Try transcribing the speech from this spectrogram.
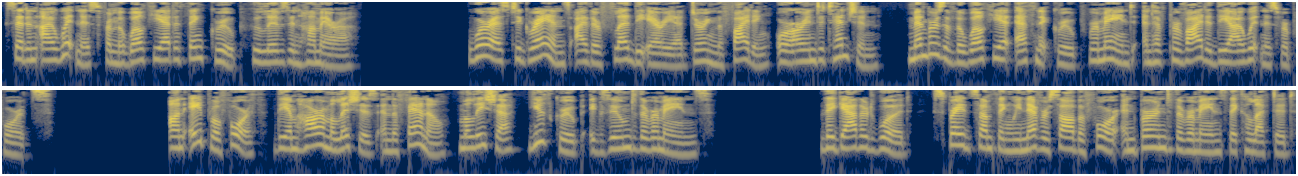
said an eyewitness from the Welkiet ethnic group who lives in Humera. Whereas Tigrayans either fled the area during the fighting or are in detention, members of the Welkiet ethnic group remained and have provided the eyewitness reports. On April 4, the Amhara militias and the Fano militia youth group exhumed the remains. They gathered wood, sprayed something we never saw before and burned the remains they collected.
